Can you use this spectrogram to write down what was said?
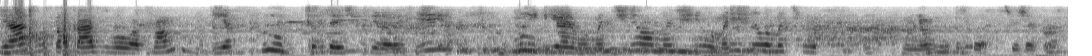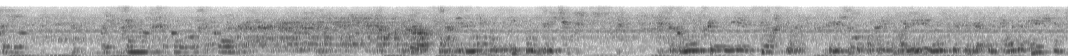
Я показывала вам без, ну, когда еще первая серия, мы, я его мочила, мочила, мочила, мочила. У меня выпустила свежая краска. Есть все, что ли? Решила, пока я болею, вместо тебя приходят отличница.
